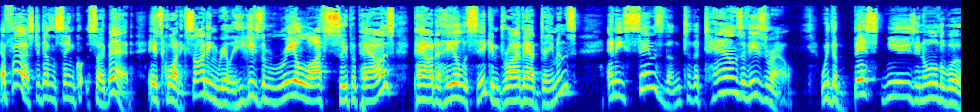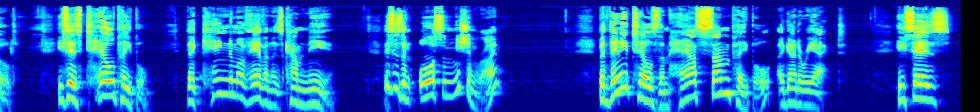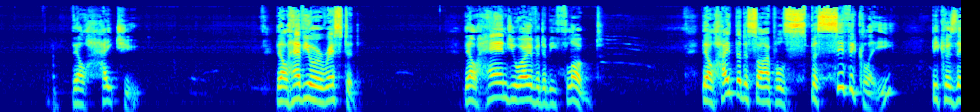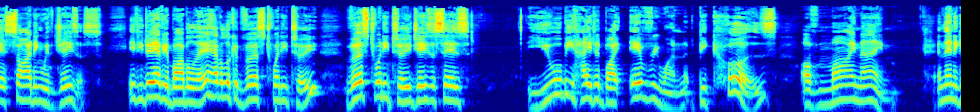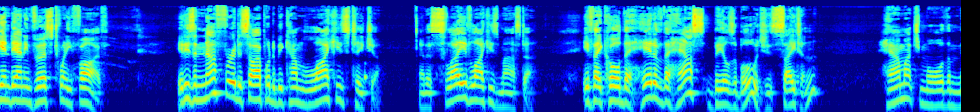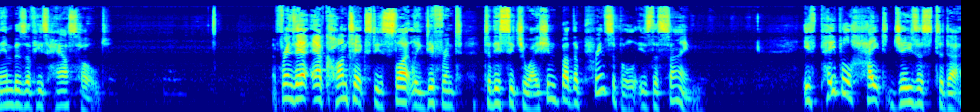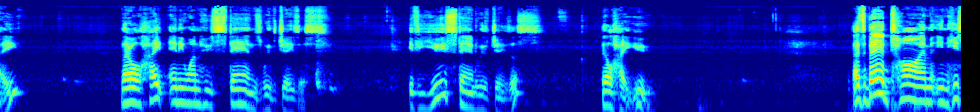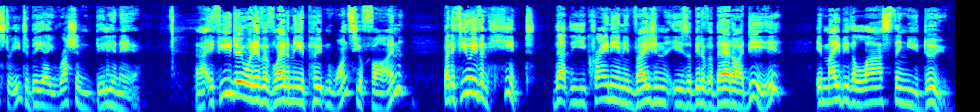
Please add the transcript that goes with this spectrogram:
At first, it doesn't seem so bad. It's quite exciting, really. He gives them real life superpowers, power to heal the sick and drive out demons. and he sends them to the towns of Israel with the best news in all the world. He says, Tell people the kingdom of heaven has come near. This is an awesome mission, right? But then he tells them how some people are going to react. He says, They'll hate you. They'll have you arrested. They'll hand you over to be flogged. They'll hate the disciples specifically because they're siding with Jesus. If you do have your Bible there, have a look at verse 22. Verse 22, Jesus says, You will be hated by everyone because of my name. And then again down in verse 25, it is enough for a disciple to become like his teacher and a slave like his master. If they called the head of the house Beelzebul, which is Satan, how much more the members of his household? Friends, our, our context is slightly different to this situation, but the principle is the same. If people hate Jesus today, they will hate anyone who stands with Jesus. If you stand with Jesus, they'll hate you. It's a bad time in history to be a Russian billionaire. Uh, if you do whatever Vladimir Putin wants, you're fine. But if you even hint that the Ukrainian invasion is a bit of a bad idea, it may be the last thing you do.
